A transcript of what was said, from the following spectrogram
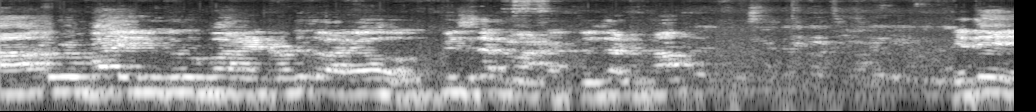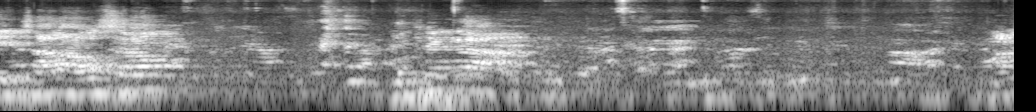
ఆరు గ్రూపా ఐదు రూపాయలు అనేటువంటిది వారు క్విజ్ అనమాట క్విజ్ అంటున్నాం. ఇది చాలా అవసరం. ముఖ్యంగా మన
